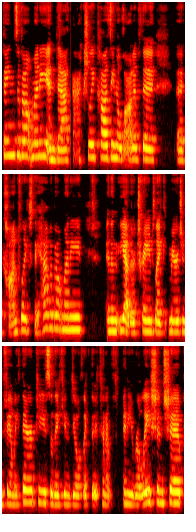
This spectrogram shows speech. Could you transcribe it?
things about money and that's actually causing a lot of the a conflict they have about money and then yeah they're trained like marriage and family therapy so they can deal with like the kind of any relationship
